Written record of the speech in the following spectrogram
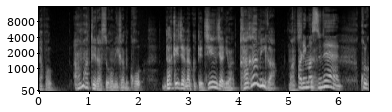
やっぱ天照大神こうだけじゃなくて神社には鏡が祀ってありますね。これ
